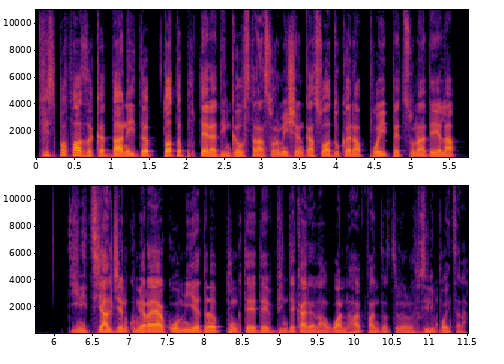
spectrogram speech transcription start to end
Fiți pe fază că Dan îi dă toată puterea din Ghost Transformation ca să o aducă înapoi pe Tsunade la inițial, gen cum era ea cu 1000 de puncte de vindecare la One Healing Points ăla.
